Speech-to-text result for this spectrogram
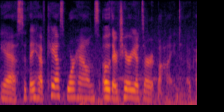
Yeah, so they have Chaos Warhounds. Oh, their chariots are behind. Okay.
